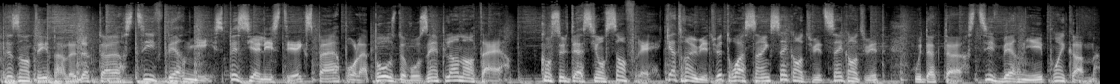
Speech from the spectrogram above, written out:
Présenté par le docteur Steve Bernier, spécialiste et expert pour la pose de vos implants dentaires. Consultation sans frais 88 835 58 58 ou docteurstevebernier.com.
